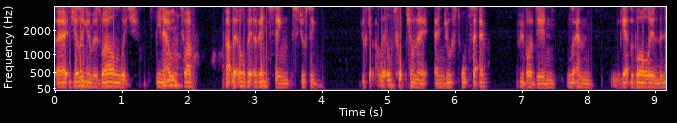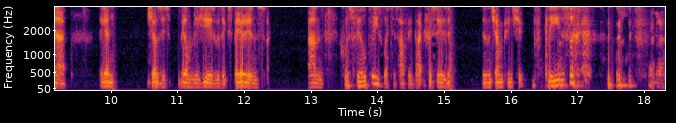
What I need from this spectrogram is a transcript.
uh, Gillingham as well, which you know mm. to have that little bit of instinct, just to just get that little touch on it and just upset everybody and and get the ball in the net. Again, shows he's beyond his years with experience. And Huddersfield, please let us have him back for season in the championship, please. yeah,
